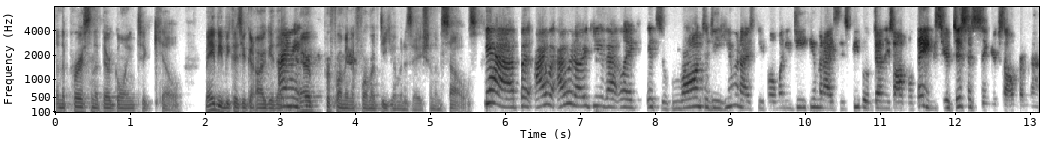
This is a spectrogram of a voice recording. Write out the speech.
than the person that they're going to kill. Maybe because you can argue that I mean, they're performing a form of dehumanization themselves. Yeah, but I, w- I would argue that like it's wrong to dehumanize people. When you dehumanize these people who've done these awful things, you're distancing yourself from them.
